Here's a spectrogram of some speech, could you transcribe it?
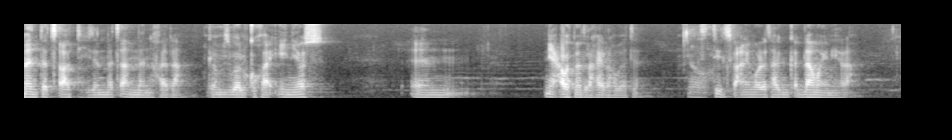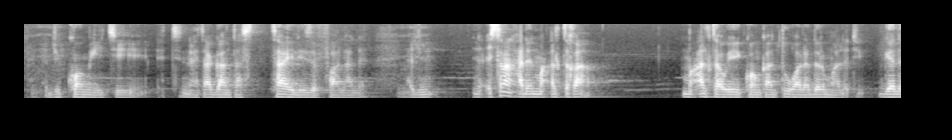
መን ተፃወቲ ሒዘን መፃ መን ኸዳ ከም ዝበልኩኻ ኢኒዮስ ናይ ዓወት መድረኽ ይረኽበትን ስቲልስ ከዓ ናይ መወዳእታ ግን ቀዳማይ ነይራ ሕጂ ኮሚ እቲ እቲ ናይታ ጋንታ ስታይል እዩ ዝፈላለ ሕጂ ን21 መዓልቲ ኸ መዓልታዊ ኮንካ እንትወዳደር ማለት እዩ ገለ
